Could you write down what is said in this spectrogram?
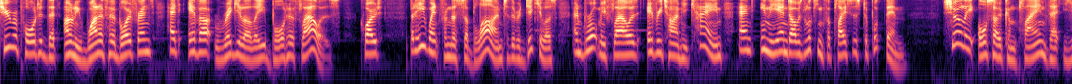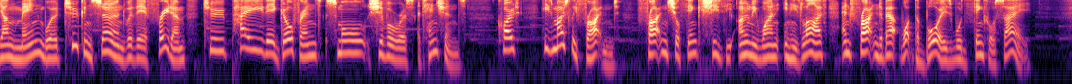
she reported that only one of her boyfriends had ever regularly bought her flowers. Quote, but he went from the sublime to the ridiculous and brought me flowers every time he came, and in the end I was looking for places to put them. Shirley also complained that young men were too concerned with their freedom to pay their girlfriends small chivalrous attentions. Quote, He's mostly frightened. Frightened she'll think she's the only one in his life, and frightened about what the boys would think or say.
